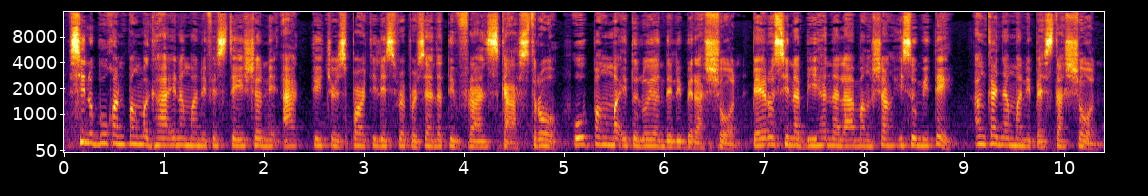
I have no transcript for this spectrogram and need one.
Sinubukan pang maghain ng manifestation ni ACT Teachers Party List Representative Franz Castro upang maituloy ang deliberasyon pero sinabihan na lamang siyang isumite ang kanyang manifestasyon.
